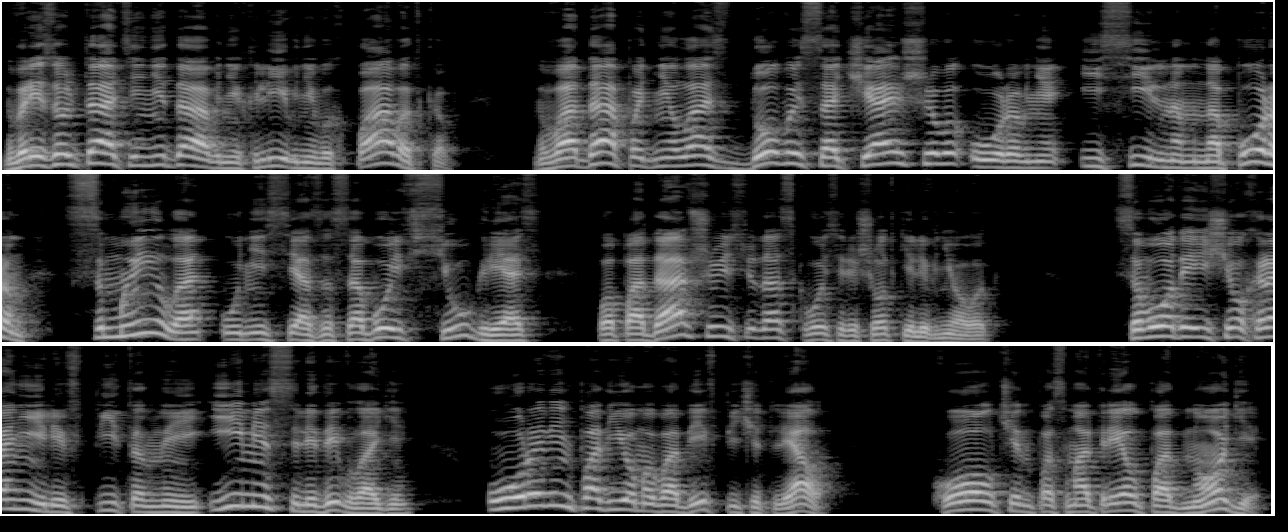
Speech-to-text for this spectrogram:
В результате недавних ливневых паводков Вода поднялась до высочайшего уровня и сильным напором смыла, унеся за собой всю грязь, попадавшую сюда сквозь решетки ливневок. Своды еще хранили впитанные ими следы влаги. Уровень подъема воды впечатлял. Колчин посмотрел под ноги,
